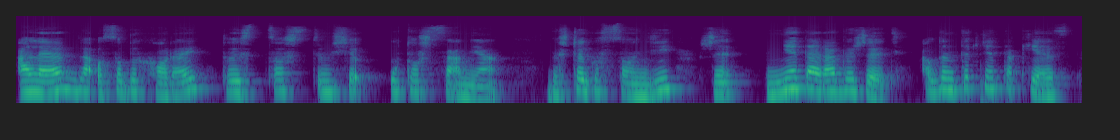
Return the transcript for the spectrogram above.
ale dla osoby chorej to jest coś, z czym się utożsamia, bez czego sądzi, że nie da rady żyć. Autentycznie tak jest.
